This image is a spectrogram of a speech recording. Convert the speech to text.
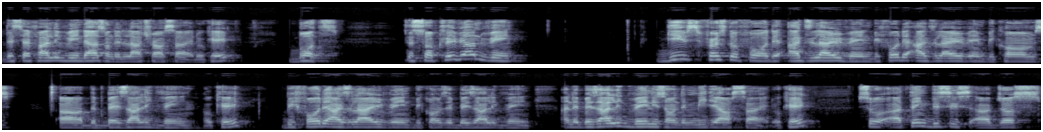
the cephalic vein that's on the lateral side, okay. But the subclavian vein gives first of all the axillary vein before the axillary vein becomes uh, the basilic vein okay? Before the axillary vein becomes the basilic vein. And the basilic vein is on the medial side okay? So i think this is uh, just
